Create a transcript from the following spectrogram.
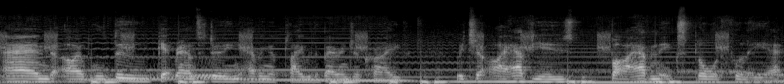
And I will do get round to doing having a play with the Behringer Crave, which I have used but I haven't explored fully yet.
